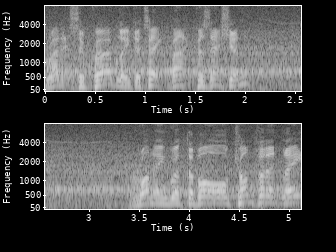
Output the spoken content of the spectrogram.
Read it superbly to take back possession. Running with the ball confidently.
